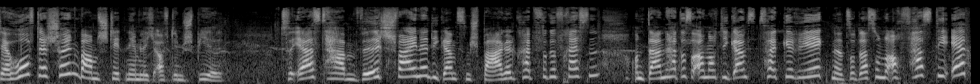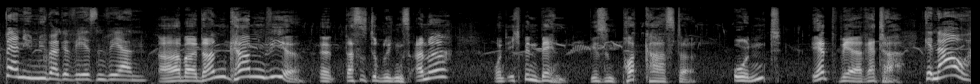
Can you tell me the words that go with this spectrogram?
der Hof der Schönbaums steht nämlich auf dem Spiel. Zuerst haben Wildschweine die ganzen Spargelköpfe gefressen und dann hat es auch noch die ganze Zeit geregnet, sodass nun auch fast die Erdbeeren hinüber gewesen wären. Aber dann kamen wir. Äh, das ist übrigens Anna und ich bin Ben. Wir sind Podcaster und Erdbeerretter. Genau.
